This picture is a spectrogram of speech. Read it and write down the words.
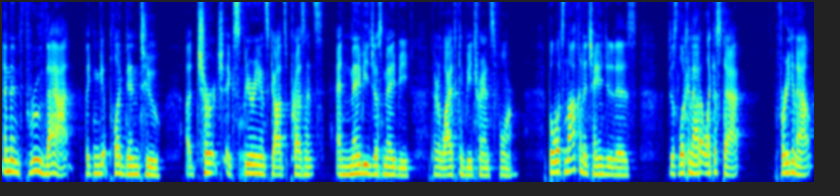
And then through that, they can get plugged into a church, experience God's presence, and maybe, just maybe, their life can be transformed. But what's not going to change it is just looking at it like a stat, freaking out,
